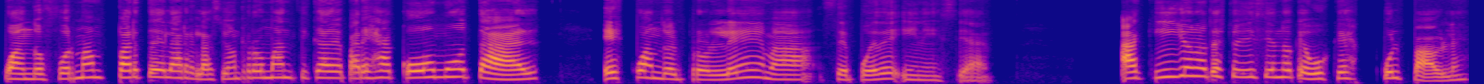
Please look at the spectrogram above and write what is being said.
cuando forman parte de la relación romántica de pareja como tal, es cuando el problema se puede iniciar. Aquí yo no te estoy diciendo que busques culpable,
